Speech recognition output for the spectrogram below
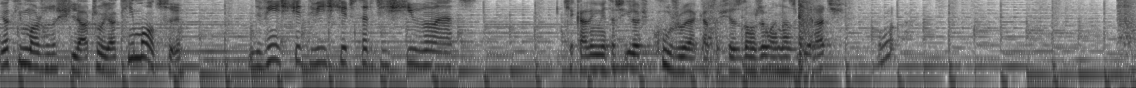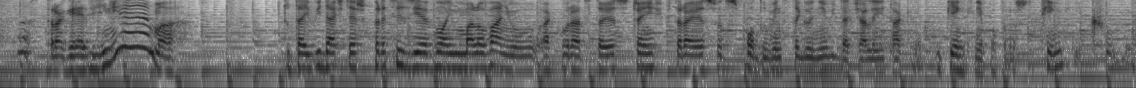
Jaki masz zasilacz, o jakiej mocy? 200-240 W. Ciekawi mnie też ilość kurzu, jaka tu się zdążyła nazbierać. O. Ach, tragedii nie ma. Tutaj widać też precyzję w moim malowaniu. Akurat to jest część, która jest od spodu, więc tego nie widać, ale i tak pięknie po prostu. Pięknie, kurde.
